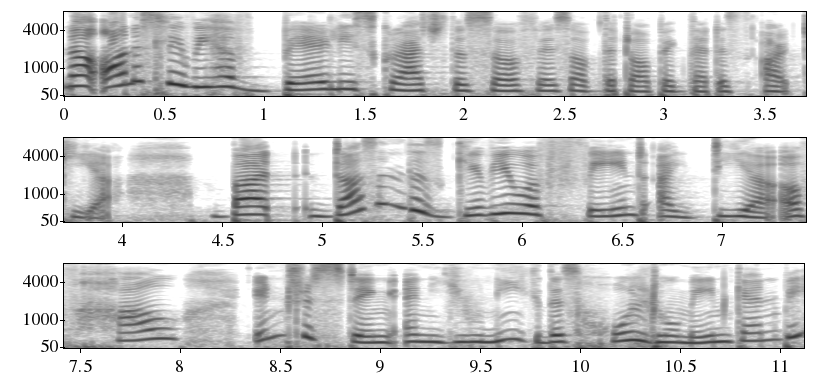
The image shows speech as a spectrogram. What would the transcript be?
Now, honestly, we have barely scratched the surface of the topic that is archaea. But doesn't this give you a faint idea of how interesting and unique this whole domain can be?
